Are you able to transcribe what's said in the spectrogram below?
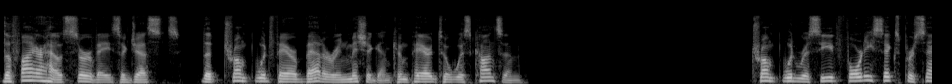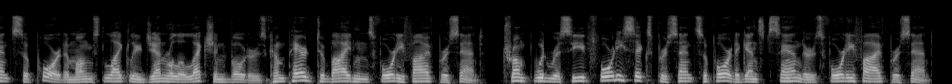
The Firehouse survey suggests that Trump would fare better in Michigan compared to Wisconsin Trump would receive 46% support amongst likely general election voters compared to Biden's 45%, Trump would receive 46% support against Sanders' 45%,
